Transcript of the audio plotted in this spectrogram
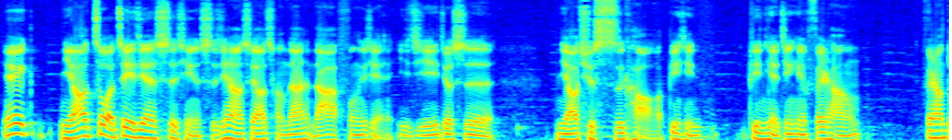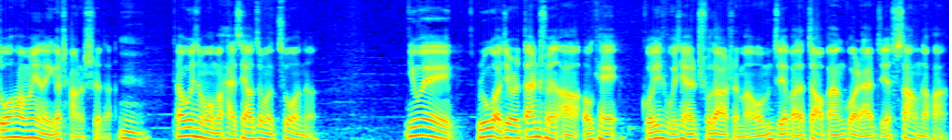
因为你要做这件事情，实际上是要承担很大的风险，以及就是你要去思考，并且并且进行非常非常多方面的一个尝试的。嗯但为什么我们还是要这么做呢？因为如果就是单纯啊，OK，国际服现在出到什么，我们直接把它照搬过来直接上的话，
